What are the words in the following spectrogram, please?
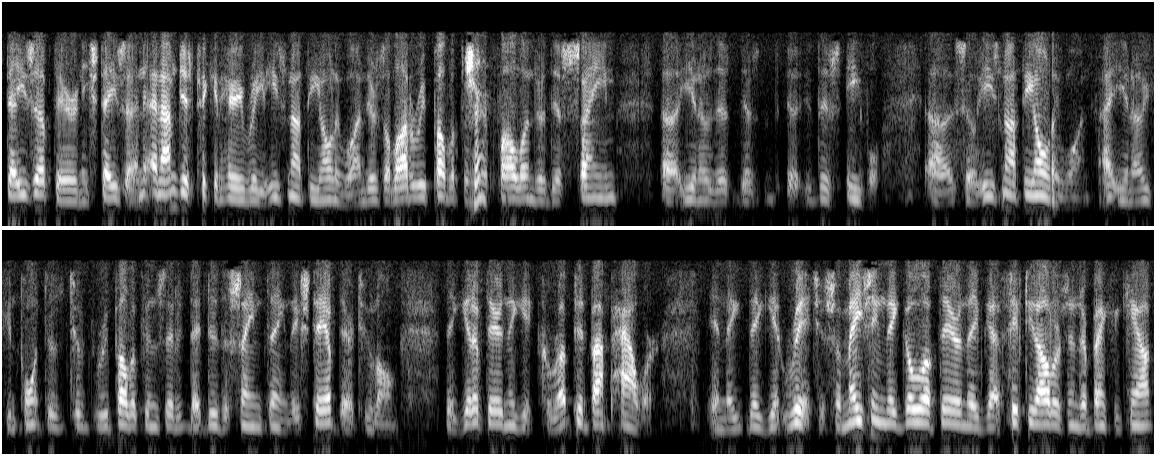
stays up there and he stays. And, and I'm just picking Harry Reid. He's not the only one. There's a lot of Republicans Sure. that fall under this same, uh, you know, this this, uh, this evil. Uh, so he's not the only one. Uh, you know, you can point to, to Republicans that that do the same thing. They stay up there too long. They get up there and they get corrupted by power, and they they get rich. It's amazing. They go up there and they've got fifty dollars in their bank account.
